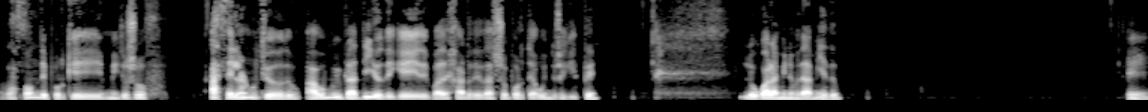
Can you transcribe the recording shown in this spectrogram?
razón de por qué Microsoft hace el anuncio de, a bombo y platillo de que va a dejar de dar soporte a Windows XP, lo cual a mí no me da miedo. Eh,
